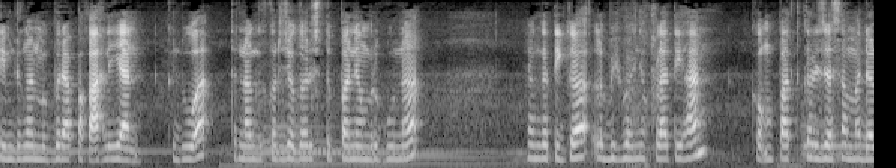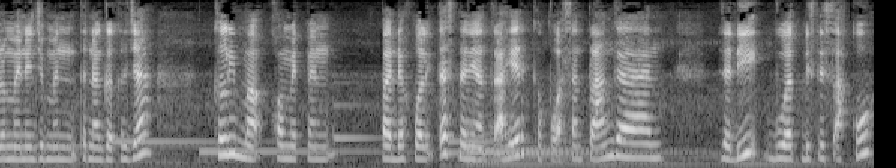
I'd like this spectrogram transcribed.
tim dengan beberapa keahlian. Kedua, tenaga kerja garis depan yang berguna. Yang ketiga, lebih banyak pelatihan. Keempat, kerjasama dalam manajemen tenaga kerja. Kelima, komitmen pada kualitas. Dan yang terakhir, kepuasan pelanggan. Jadi, buat bisnis aku,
